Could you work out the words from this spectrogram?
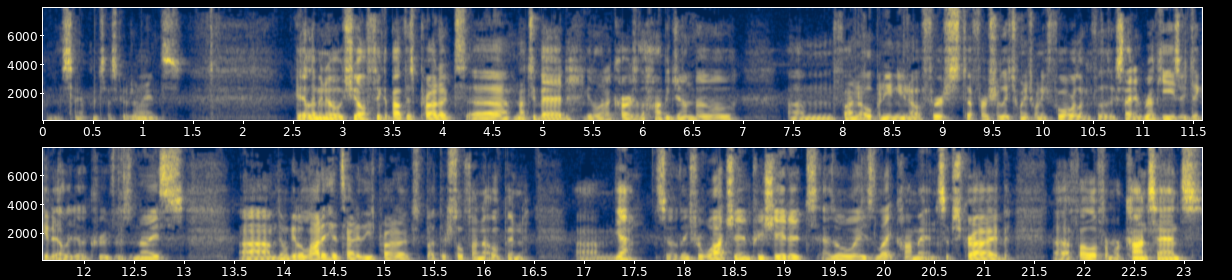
from the San Francisco Giants. Yeah, let me know what you all think about this product. Uh, not too bad. You get a lot of cards with a hobby jumbo. Um, fun opening, you know, first uh, first release 2024, looking for those exciting rookies. We did get Elly De La Cruz, which is nice. Um, don't get a lot of hits out of these products, but they're still fun to open. Um, yeah, so thanks for watching. Appreciate it. As always, like, comment, and subscribe. Uh, follow for more content.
